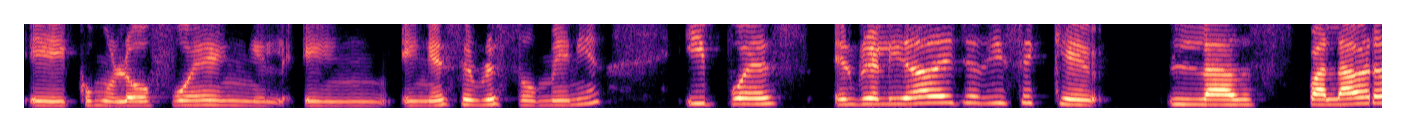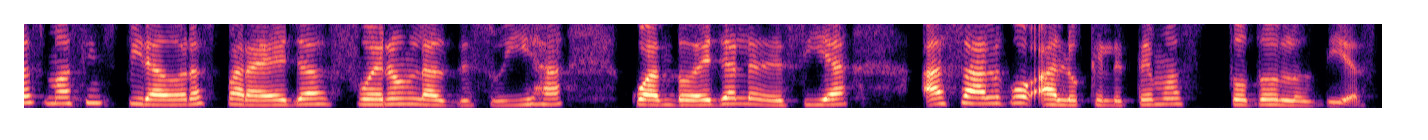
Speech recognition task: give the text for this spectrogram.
eh, como lo fue en, el, en, en ese WrestleMania. Y pues en realidad ella dice que las palabras más inspiradoras para ella fueron las de su hija cuando ella le decía, haz algo a lo que le temas todos los días.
